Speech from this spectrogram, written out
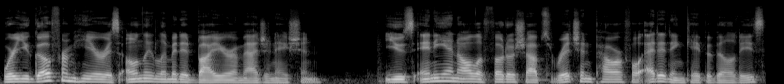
Where you go from here is only limited by your imagination. Use any and all of Photoshop's rich and powerful editing capabilities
